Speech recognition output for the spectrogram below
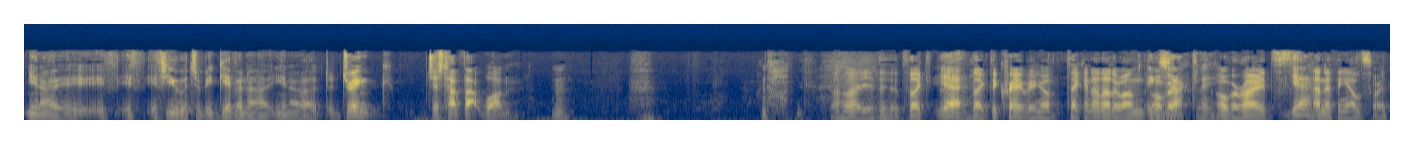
you know, if if if you were to be given a you know a, a drink, just have that one. Mm. Oh, it's like the, yeah. like the craving of taking another one exactly over, overrides yeah. anything else, right?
